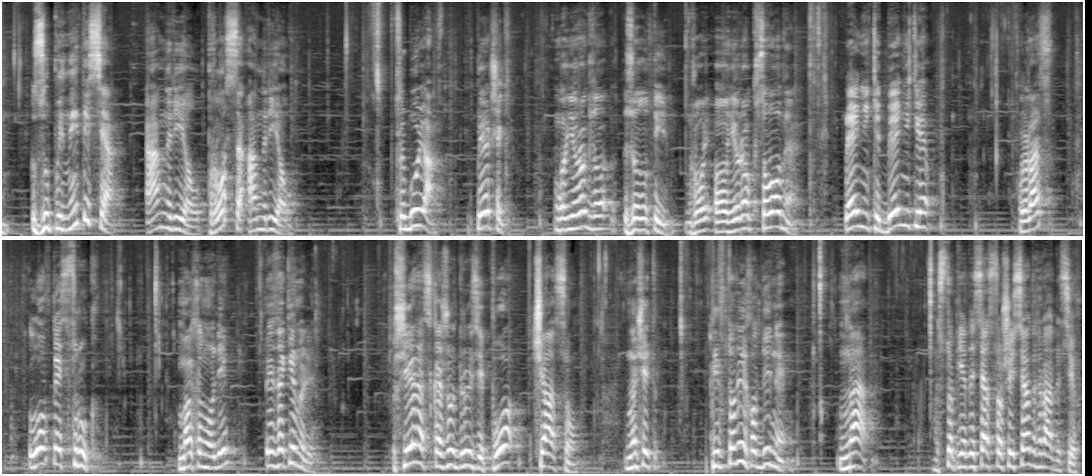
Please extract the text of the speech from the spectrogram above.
зупинитися Unreal. Просто Unreal. Цибуля, перчик, огірок золотий, огірок солоний, пеніки, беніки, раз, ловкость рук. Махнули і закинули. Ще раз скажу, друзі, по часу. Значить, півтори години на 150-160 градусів,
